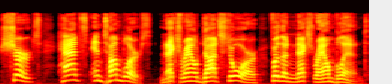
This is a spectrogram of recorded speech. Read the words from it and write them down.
shirts, hats, and tumblers. Nextround.store for the next round blend.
